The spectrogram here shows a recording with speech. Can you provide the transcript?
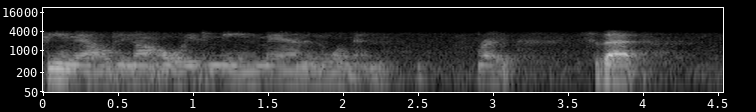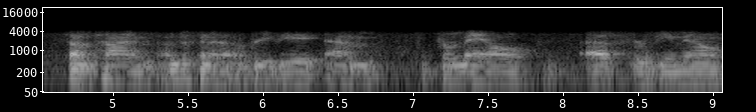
female do not always mean man and woman, right? So that sometimes, I'm just going to abbreviate M for male, F for female,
